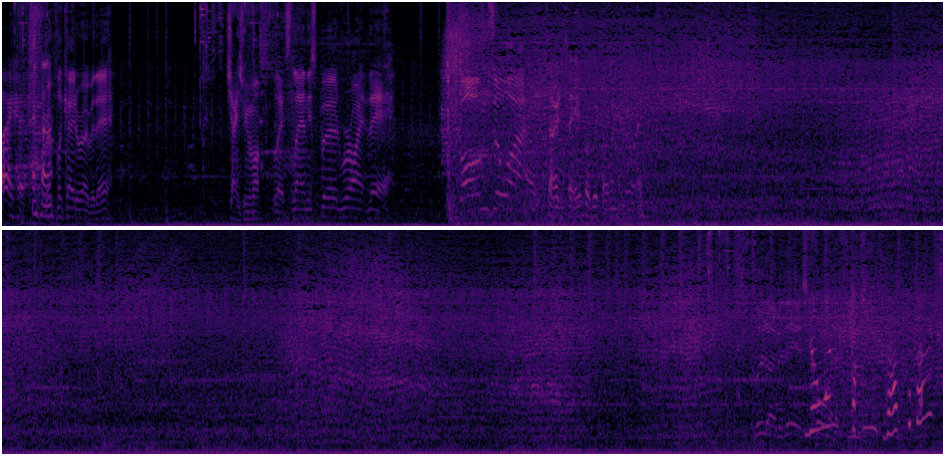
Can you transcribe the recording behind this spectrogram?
I have. antenna. Replicator over there. Change me mind. Let's land this bird right there. Bombs away! Sorry to say, but we're going anyway. Loot over there. is No one fucking dropped with us?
